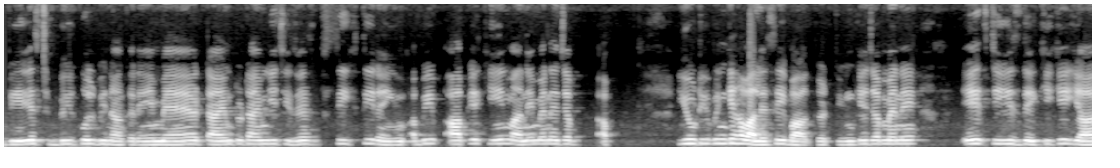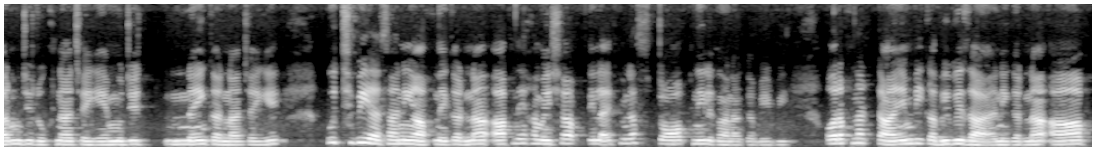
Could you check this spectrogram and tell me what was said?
वेस्ट बिल्कुल भी ना करें। मैं टाइम टू टाइम ये चीज़ें सीखती रही हूँ। अभी आप यकीन माने, मैंने जब यूट्यूबिंग के हवाले से ही बात करती हूँ कि जब मैंने एक चीज़ देखी कि यार मुझे रुकना चाहिए, मुझे नहीं करना चाहिए। कुछ भी ऐसा नहीं आपने करना। आपने हमेशा अपनी लाइफ में ना स्टॉप नहीं लगाना कभी भी और अपना टाइम भी कभी भी ज़ाया नहीं करना। आप,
